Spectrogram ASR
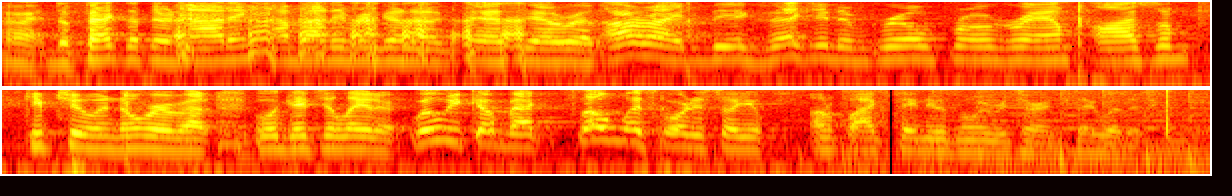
All right. The fact that they're nodding, I'm not even going to ask the rest. All right. The Executive Grille program, awesome. Keep chewing. Don't worry about it. We'll get you later. When we come back, so much more to show you on Fox 8 News when we return. Stay with us.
